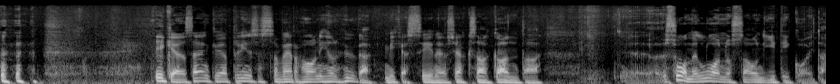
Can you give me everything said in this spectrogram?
Ikean sänky ja prinsessaverho on ihan hyvä. Mikä siinä, jos jaksaa kantaa? Suomen luonnossa on itikoita.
